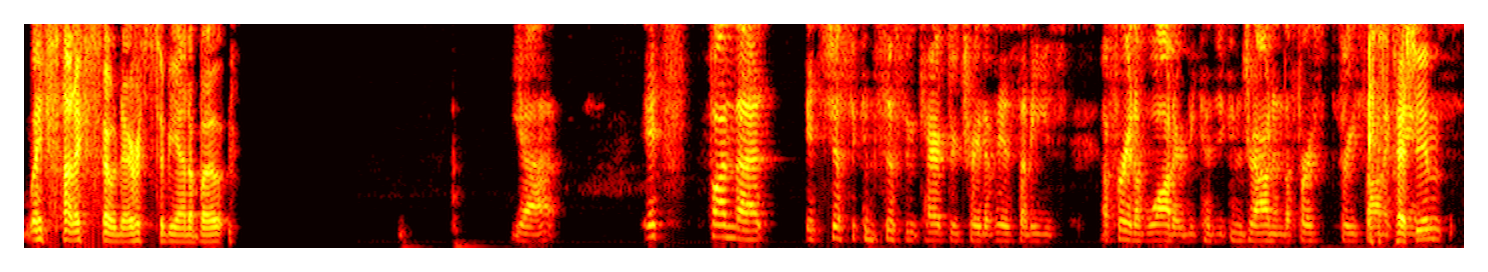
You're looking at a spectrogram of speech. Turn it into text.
Like Sonic's so nervous to be on a boat. Yeah, it's fun that it's just a consistent character trait of his that he's afraid of water because you can drown in the first three Sonic Especially in- games.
